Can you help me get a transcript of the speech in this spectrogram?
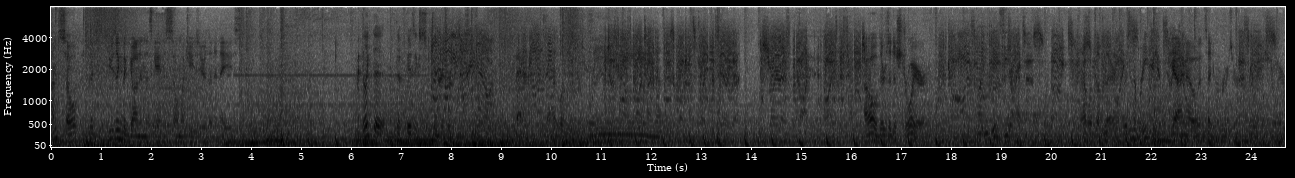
I'm so the, using the gun in this game is so much easier than an Ace. I feel like the the physics generally is a lot better. That looks clean. Squadrons flight this area. Destroyer Espadon, advise disengagement. Oh, there's a destroyer. Oh, you did see that. Is that what's up there? It was in the briefing. Yeah, I know. It said cruiser, really destroyer.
